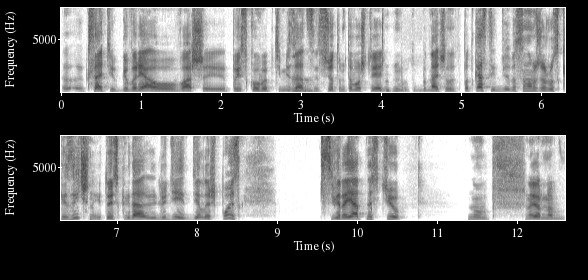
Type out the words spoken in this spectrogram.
э, кстати, говоря о вашей поисковой оптимизации, mm-hmm. с учетом того, что я ну, начал этот подкаст, в основном же русскоязычный, то есть когда людей делаешь поиск, с вероятностью, ну, наверное,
